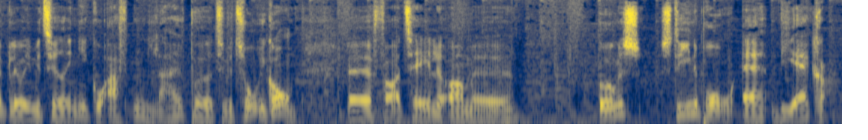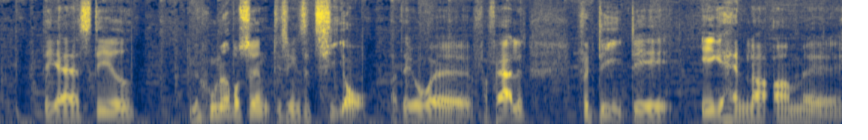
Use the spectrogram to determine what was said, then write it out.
øh, blev inviteret ind i God Aften live på TV2 i går, øh, for at tale om øh, unges stigende brug af Viagra. Det er steget med 100% de seneste 10 år, og det er jo øh, forfærdeligt, fordi det ikke handler om øh,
